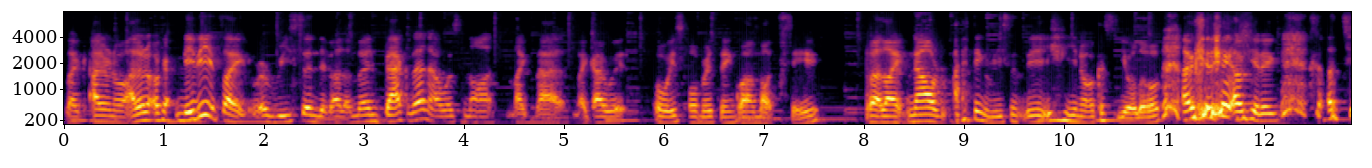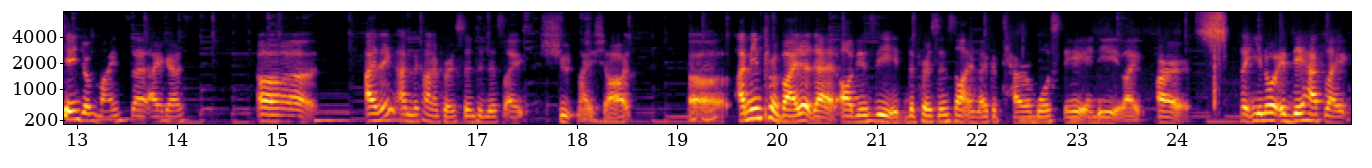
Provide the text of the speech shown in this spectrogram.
Like I don't know. I don't know. Okay, maybe it's like a recent development. Back then, I was not like that. Like I would always overthink what I'm about to say. But like now, I think recently, you know, because YOLO. I'm kidding. I'm kidding. a change of mindset, I guess. Uh, I think I'm the kind of person to just like shoot my shot. Uh, I mean, provided that obviously the person's not in like a terrible state and they like are, like you know, if they have like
